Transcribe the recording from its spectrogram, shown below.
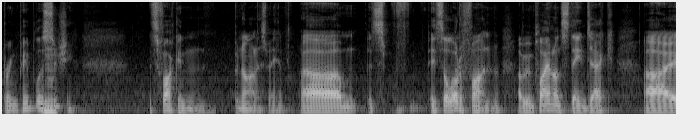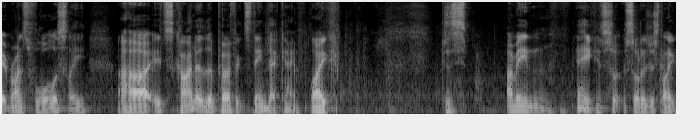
bring people a sushi. It's fucking bananas, man. Um, it's it's a lot of fun. I've been playing on Steam Deck. Uh, it runs flawlessly. Uh, it's kind of the perfect Steam Deck game. Like, because I mean, yeah, you can so, sort of just like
